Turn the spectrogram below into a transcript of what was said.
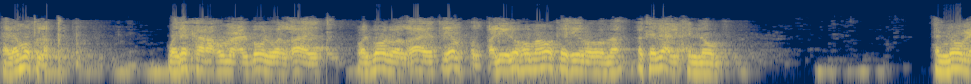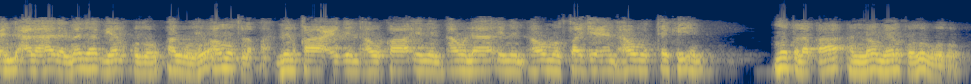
هذا مطلق. وذكره مع البول والغائط والبول والغائط ينقض قليلهما وكثيرهما فكذلك النوم. النوم على هذا المذهب ينقض الوضوء مطلقا من قاعد أو قائم أو نائم أو مضطجع أو متكئ. مطلقا النوم ينقض الوضوء.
